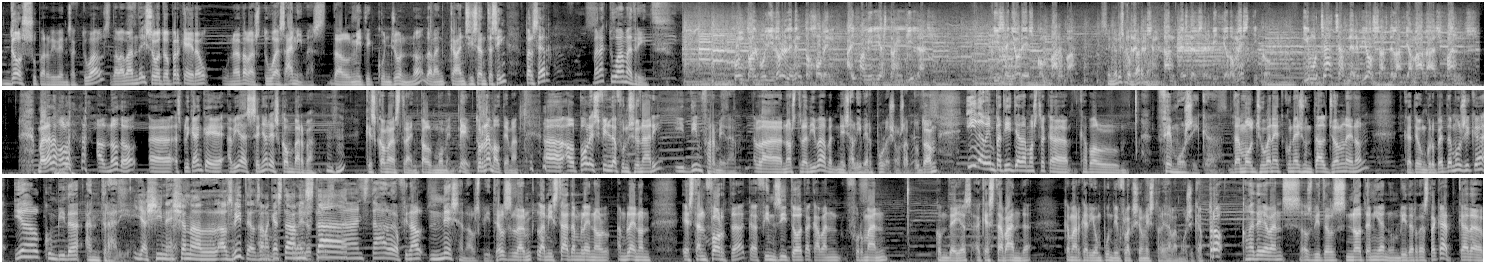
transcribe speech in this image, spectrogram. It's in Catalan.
dos supervivents actuals de la banda i sobretot perquè era una de les dues ànimes del mític conjunt, no? De l'any 65. Per cert, van actuar a Madrid. Junto al bullidor elemento joven hay familias tranquilas y señores con barba, Senyores con barba. representantes del servicio doméstico y muchachas nerviosas de las llamadas fans. M'agrada molt el Nodo eh, explicant que havia senyores com barba. que és com estrany pel moment. Bé, tornem al tema. Uh, el Pol és fill de funcionari i d'infermera. La nostra diva va néixer a Liverpool, això ho sap tothom, i de ben petit ja demostra que, que vol fer música. De molt jovenet coneix un tal John Lennon, que té un grupet de música, i el convida a entrar-hi. I així neixen el, els Beatles, amb, aquesta parell de amistat... Anys, tal, al final neixen els Beatles. La- L'amistat amb Lennon, amb Lennon és tan forta que fins i tot acaben formant, com deies, aquesta banda que marcaria un punt d'inflexió en la història de la música. Però, com et deia abans, els Beatles no tenien un líder destacat. Cada,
